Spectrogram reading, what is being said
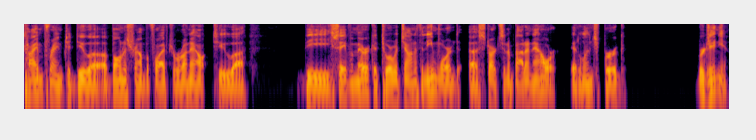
time frame to do a, a bonus round before I have to run out to uh, the Save America tour with Jonathan Emord. Uh, starts in about an hour at Lynchburg, Virginia.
